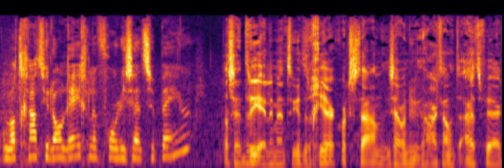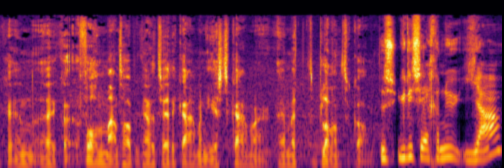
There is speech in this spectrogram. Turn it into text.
En wat gaat u dan regelen voor die ZZP'er? Dat zijn drie elementen die in het regeerakkoord staan. Die zijn we nu hard aan het uitwerken. En eh, volgende maand hoop ik naar de Tweede Kamer en de Eerste Kamer eh, met de plannen te komen. Dus jullie zeggen nu ja,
